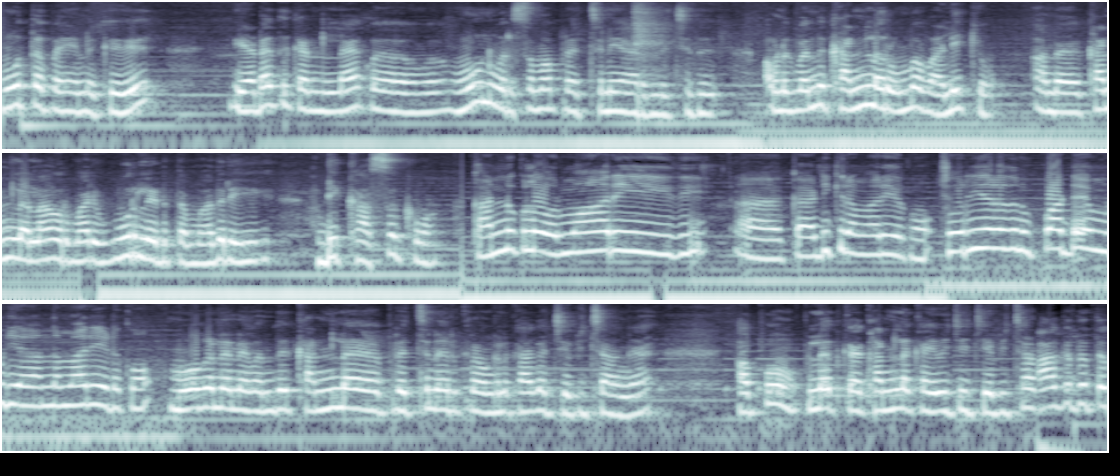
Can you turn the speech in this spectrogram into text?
மூத்த பையனுக்கு இடது கண்ணில் மூணு வருஷமாக பிரச்சனையாக இருந்துச்சுது. அவனுக்கு வந்து கண்ணில் ரொம்ப வலிக்கும். அந்த கண்ணிலலாம் ஒரு மாதிரி ஊரில் எடுத்த மாதிரி அப்படியே கசக்குவான். கண்ணுக்குள்ள ஒரு மாதிரி இது கடிக்கிற மாதிரி இருக்கும். சொரியறது நிப்பாட்டவே முடியாது. அந்த மாதிரி எடுக்கும். மோகனனை வந்து கண்ணில் பிரச்சனை இருக்கிறவங்களுக்காக ஜெபிச்சாங்க. அப்போ பிள்ளை க கண்ணில் கை வச்சு ஜெபிச்சா ஆகத்தத்தை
